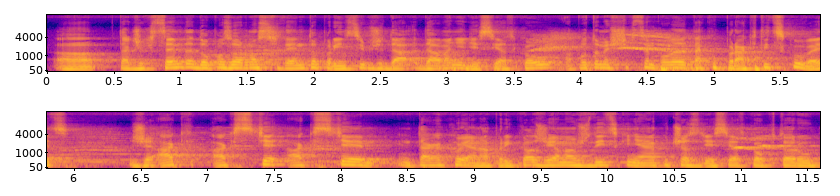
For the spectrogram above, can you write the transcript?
Uh, takže chcem dať do pozornosti tento princíp, že dá, dávanie desiatkov a potom ešte chcem povedať takú praktickú vec, že ak, ak, ste, ak ste tak ako ja napríklad, že ja mám vždycky nejakú časť desiatkov, ktorú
